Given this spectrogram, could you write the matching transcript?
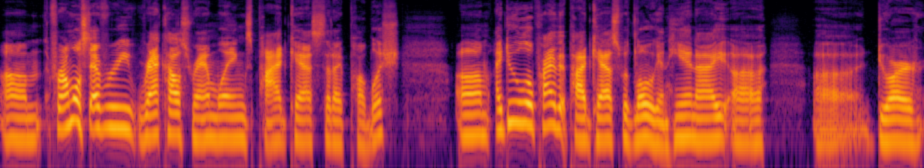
Um, for almost every Rack House Ramblings podcast that I publish, um, I do a little private podcast with Logan. He and I uh, uh, do our,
